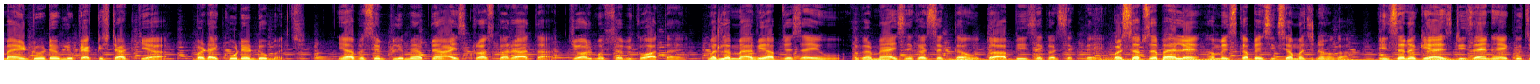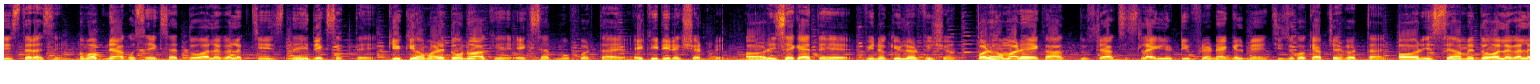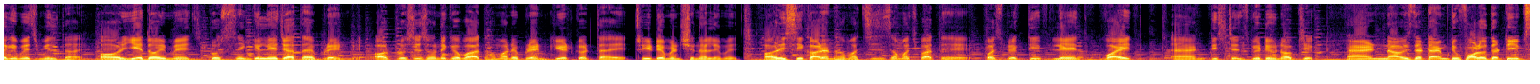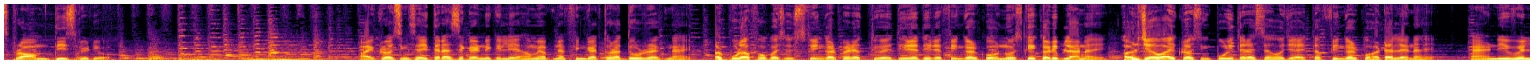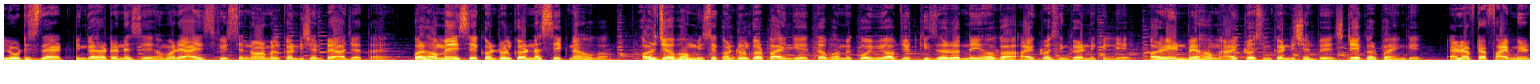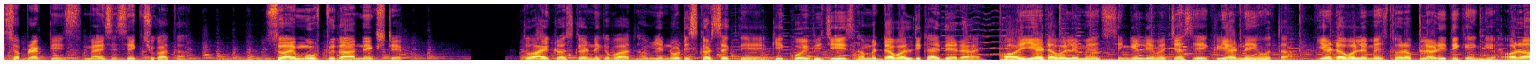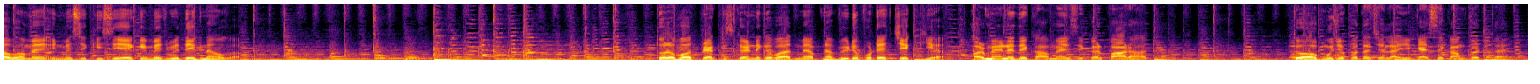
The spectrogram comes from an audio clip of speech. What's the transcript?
मैं इंटुटिवली प्रैक्टिस स्टार्ट किया but I couldn't do much यहाँ पे सिंपली मैं अपने आइस क्रॉस कर रहा था, जो ऑलमोस्ट सभी को आता है। मतलब मैं भी आप जैसा ही हूँ। अगर मैं इसे कर सकता हूँ तो आप भी इसे कर सकते हैं। पर सबसे पहले हमें इसका बेसिक समझना होगा। इंसानों की आइस डिज़ाइन है कुछ इस तरह से। हम अपने आँखों से एक साथ दो अलग अलग चीज़ नहीं देख सकते हैं क्योंकि हमारे दोनों आँखें एक साथ मूव करता है, एक ही डिरेक्शन पे। और इसे कहते हैं विनोक्यूलर विजन पर हमारे एक आँख दूसरे आँख से स्लाइटली डिफरेंट एंगल में चीज़ों को कैप्चर करता है। और इससे हमें दो अलग अलग इमेज मिलता है। और ये दो इमेज प्रोसेसिंग के लिए जाता है ब्रेन में। और प्रोसेस होने के बाद हमारे ब्रेन क्रिएट करता है थ्री डायमेंशनल इमेज और इसी कारण हम अच्छे से समझ पाते हैं perspective length wide and distance between object And now is the time to follow the tips from this video. Eye crossing सही तरह से करने के लिए हमें अपना फिंगर थोड़ा दूर रखना है। और पूरा फोकस उस फिंगर पर रखते हुए धीरे धीरे फिंगर को नोज़ के करीब लाना है। और जब आई क्रॉसिंग पूरी तरह से हो जाए, तब फिंगर को हटा लेना है। And you will notice that finger हटाने से हमारे आईज फिर से नॉर्मल कंडीशन पे आ जाता है। पर हमें इसे कंट्रोल करना सीखना होगा। और जब हम इसे कंट्रोल कर पाएँगे, तब हमें कोई भी ऑब्जेक्ट की ज़रूरत नहीं होगा आई क्रॉसिंग करने के लिए। और एंड में हम आई क्रॉसिंग कंडीशन पे स्टे कर पाएँगे। And after five minutes of practice मैं इसे सीख चुका था। So I move to the next step तो आई क्रॉस करने के बाद हम ये नोटिस कर सकते हैं कि कोई भी चीज़ हमें डबल दिखाई दे रहा है। और ये डबल इमेज सिंगल इमेज जैसे क्लियर नहीं होता। ये डबल इमेज थोड़ा ब्लरी दिखेंगे। और अब हमें इनमें से किसी एक इमेज में देखना होगा। थोड़ा बहुत प्रैक्टिस करने के बाद मैं अपना वीडियो फुटेज चेक किया और मैंने देखा, मैं इसे कर पा रहा था। तो अब मुझे पता चला ये कैसे काम करता है।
